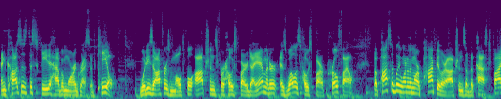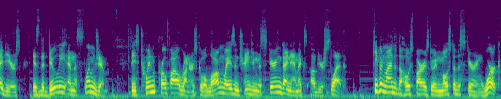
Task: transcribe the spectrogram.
and causes the ski to have a more aggressive keel. Woody's offers multiple options for host bar diameter as well as host bar profile, but possibly one of the more popular options of the past five years is the Dually and the Slim Jim. These twin profile runners go a long ways in changing the steering dynamics of your sled. Keep in mind that the host bar is doing most of the steering work,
